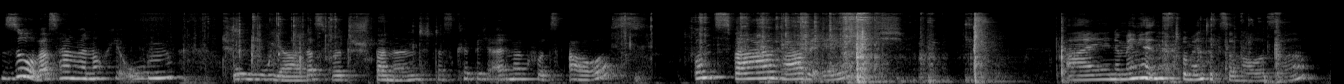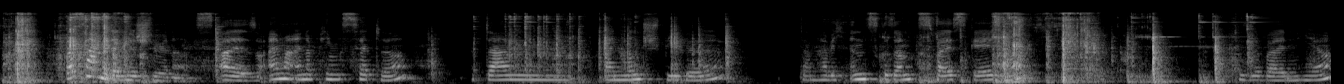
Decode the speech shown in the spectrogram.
So, was haben wir noch hier oben? Oh ja, das wird spannend. Das kippe ich einmal kurz aus. Und zwar habe ich eine Menge Instrumente zu Hause. Was haben wir denn hier Schönes? Also einmal eine Pinzette, dann ein Mundspiegel, dann habe ich insgesamt zwei Skater, diese beiden hier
